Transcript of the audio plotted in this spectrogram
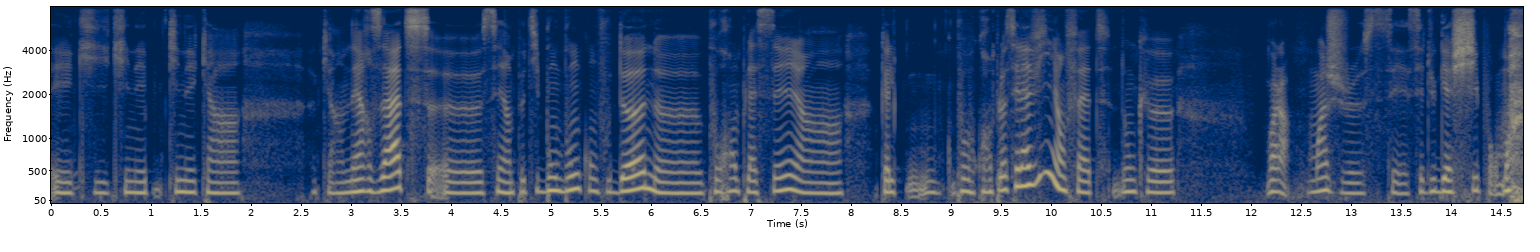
et qui, qui n'est qu'un qu'un ersatz, euh, c'est un petit bonbon qu'on vous donne euh, pour remplacer un quel- pour remplacer la vie en fait. Donc euh, voilà, moi je c'est du gâchis pour moi.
